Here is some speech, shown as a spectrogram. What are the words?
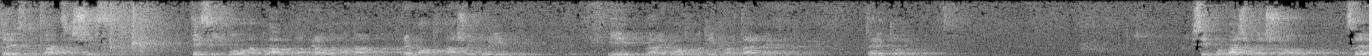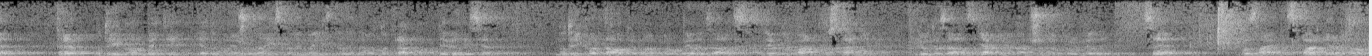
426 тисяч було направлено на ремонт наших доріг і на ремонт внутріквартальних територій. Всі побачили, що це потрібно робити. Я думаю, журналістами ми їздили неоднократно, дивилися. Внутрі кварталки ми поробили зараз, вони в нормальному стані. Люди зараз дякують нам, що ми поробили. Це, ви знаєте, спальні райони,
